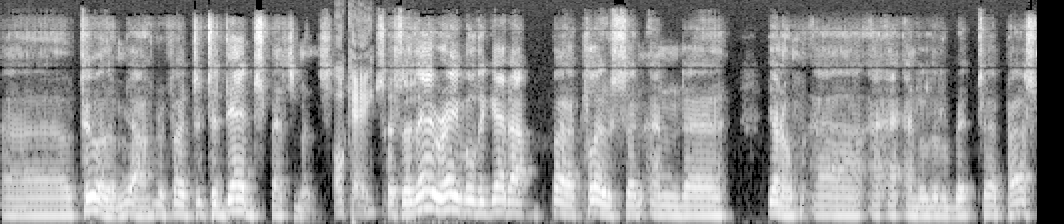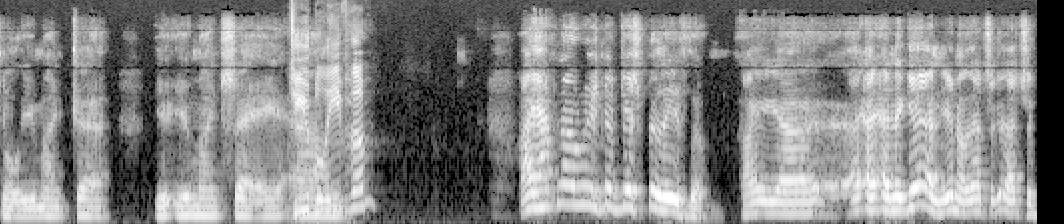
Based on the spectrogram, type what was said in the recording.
uh, two of them, yeah, refer to, to dead specimens. Okay. So, so they were able to get up uh, close and, and uh, you know, and a little bit personal, you might, you, you might say. Do you um, believe them? I have no reason to disbelieve them. I, uh, I, and again, you know, that's a, that's a,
